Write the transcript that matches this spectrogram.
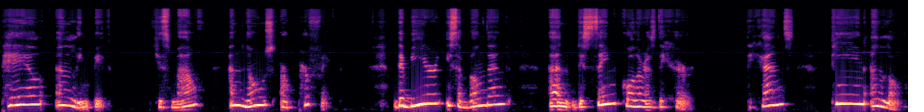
pale and limpid, his mouth and nose are perfect. The beard is abundant and the same color as the hair, the hands thin and long,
